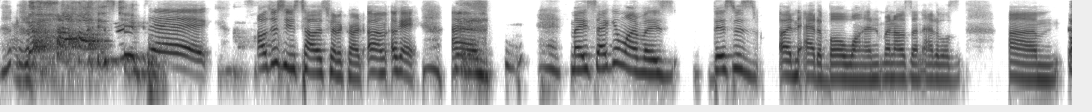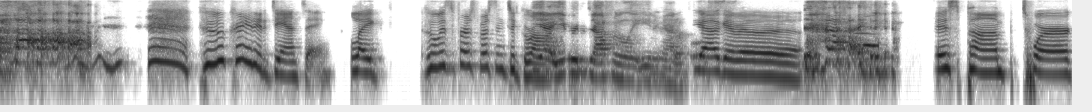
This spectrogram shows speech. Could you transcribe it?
It's sick? I'll just use Tyler's credit card. Um, okay. Um, my second one was this was an edible one when I was on edibles. Um, who created dancing? Like, who was the first person to grow? yeah, you were definitely eating edibles. Yeah, okay. right, right, right. Fist pump, twerk,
